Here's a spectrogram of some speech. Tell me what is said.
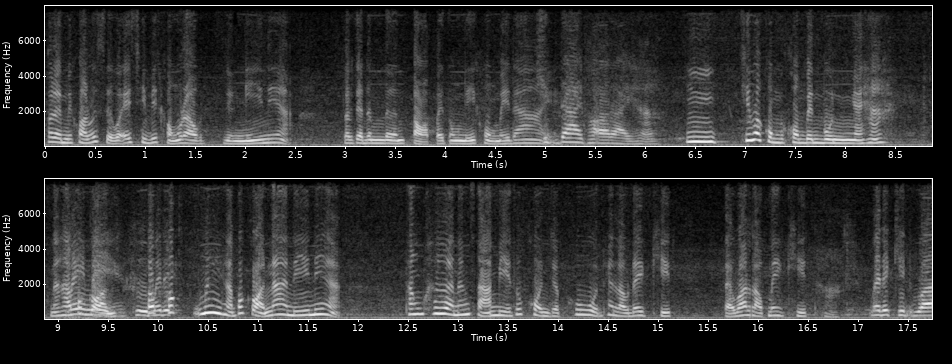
ก็เลยมีความรู้สึกว่าเอ๊ะชีวิตของเราอย่างนี้เนี่ยเราจะดำเนินต่อไปตรงนี้คงไม่ได้ คิดได้เพราะอะไรฮะอืมคิดว่าคงคงเป็นบุญไงฮะนะคะไม่เพราะก่อนไม่คือเพราะไม่ได้เพราะไม่ค่ะเพราะก่อนหน้านี้เนี่ย ทั้งเพื่อนทั้งสามีทุกคนจะพูดให้เราได้คิด แต่ว่าเราไม่คิดค่ะ ไม่ได้คิดว่า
